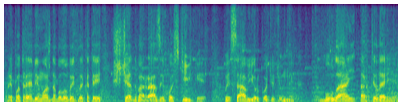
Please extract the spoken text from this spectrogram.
При потребі можна було викликати ще два рази по стільки, писав Юрко Тютюнник. Була й артилерія.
